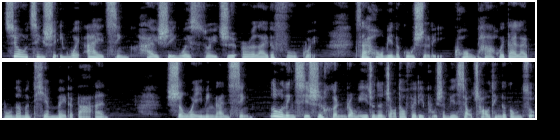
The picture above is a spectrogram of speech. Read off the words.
究竟是因为爱情，还是因为随之而来的富贵？在后面的故事里，恐怕会带来不那么甜美的答案。身为一名男性，洛林骑士很容易就能找到菲利普身边小朝廷的工作。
